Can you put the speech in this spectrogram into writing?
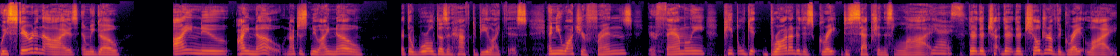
we stare it in the eyes, and we go, I knew, I know, not just knew, I know that the world doesn't have to be like this. And you watch your friends, your family, people get brought under this great deception, this lie. Yes. They're, they're, ch- they're, they're children of the great lie,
